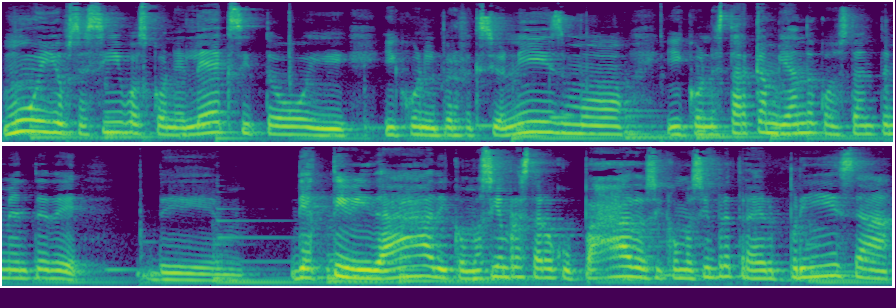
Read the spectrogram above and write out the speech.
muy obsesivos con el éxito y, con el perfeccionismo y con estar cambiando constantemente de, de actividad y como siempre estar ocupados y como siempre traer prisa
